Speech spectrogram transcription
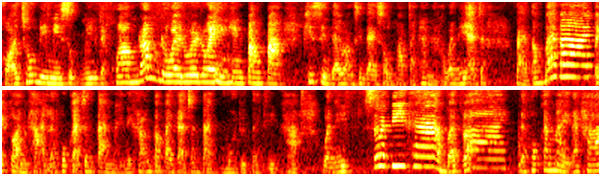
ขอให้โชคดีมีสุขมีแต่ความร่ำรวยรวยรวยเฮงเฮงปังปังคิดสิ่งใดหวังสิ่งใดสมความปรารถนา วันนี้อาจจะแต่ต้องบายบายไปก่อนค่ะ แล้วพบกับอาจารย์ตายใหม่ในครั้งต่อไปกับอาจารย์ตายหมวดุตทิพย์ค่ะ วันนี้สวัสดีค่ะบายบายแล้วพบกันใหม่นะคะ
